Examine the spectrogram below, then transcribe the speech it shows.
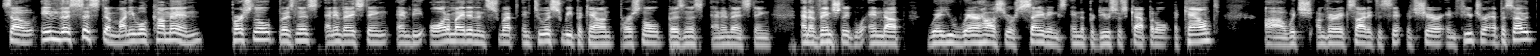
So in the system, money will come in, personal, business, and investing, and be automated and swept into a sweep account, personal, business, and investing. And eventually it will end up where you warehouse your savings in the producer's capital account uh, which I'm very excited to share in future episodes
